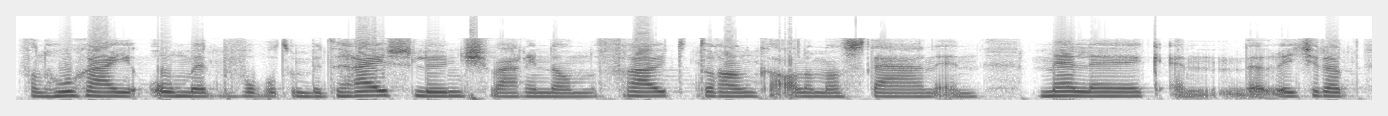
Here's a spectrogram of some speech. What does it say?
van hoe ga je om met bijvoorbeeld een bedrijfslunch waarin dan fruitdranken allemaal staan en melk. En dat, weet je, dat,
